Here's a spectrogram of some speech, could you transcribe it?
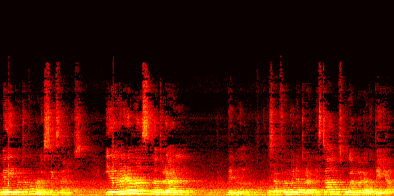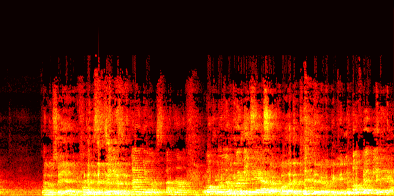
me di cuenta como a los 6 años. Y de la manera más natural del mundo. O sea, fue muy natural. Estábamos jugando a la botella. a los 6 años. A los 6 años, ajá. Ojo, no fue mi idea. no fue mi idea.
